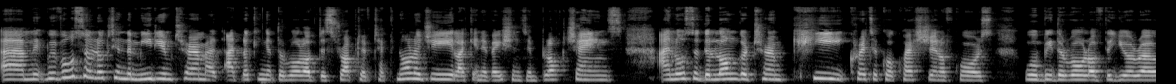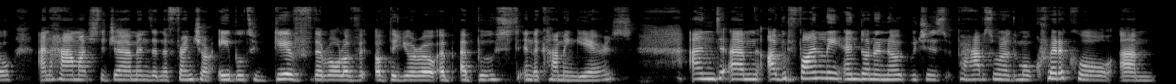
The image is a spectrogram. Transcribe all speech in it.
Um, we've also looked in the medium term at, at, looking at the role of disruptive technology, like innovations in blockchains, and also the longer term key critical question, of course, will be the role of the euro and how much the Germans and the French are able to give the role of, of the euro a, a boost in the coming years. And um, I would finally end on a note which is perhaps one of the more critical um,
